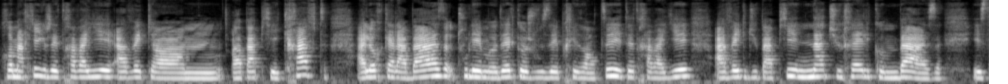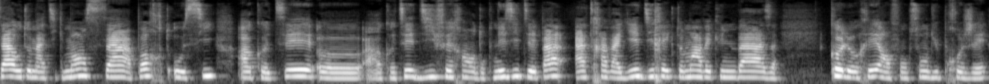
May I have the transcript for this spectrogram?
remarquez que j'ai travaillé avec un, un papier craft, alors qu'à la base, tous les modèles que je vous ai présentés étaient travaillés avec du papier naturel comme base. Et ça, automatiquement, ça apporte aussi un côté, euh, un côté différent. Donc n'hésitez pas à travailler directement avec une base colorée en fonction du projet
